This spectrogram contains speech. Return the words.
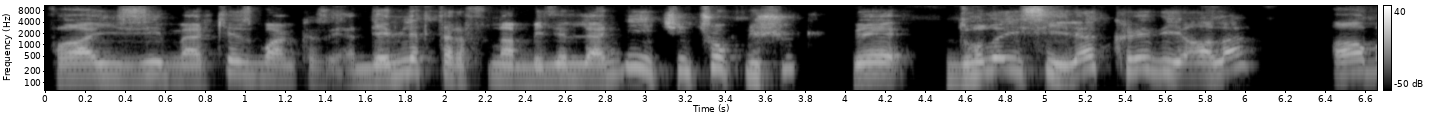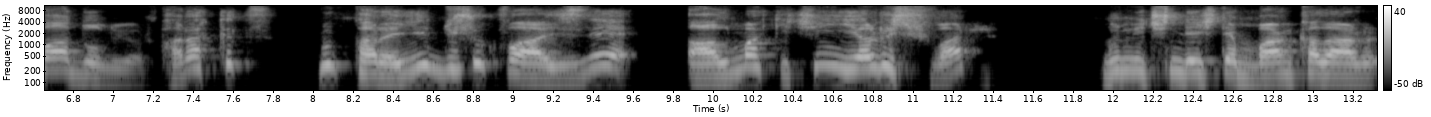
faizi Merkez Bankası yani devlet tarafından belirlendiği için çok düşük ve dolayısıyla krediyi alan abad oluyor. Para kıt. Bu parayı düşük faizle almak için yarış var. Bunun içinde işte bankalar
